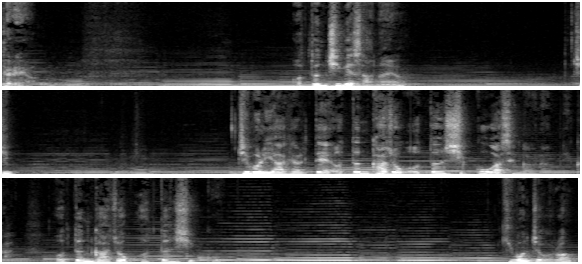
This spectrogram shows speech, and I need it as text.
그래요. 어떤 집에 사나요? 집 집을 이야기할 때 어떤 가족, 어떤 식구가 생각납니까? 어떤 가족, 어떤 식구? 기본적으로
